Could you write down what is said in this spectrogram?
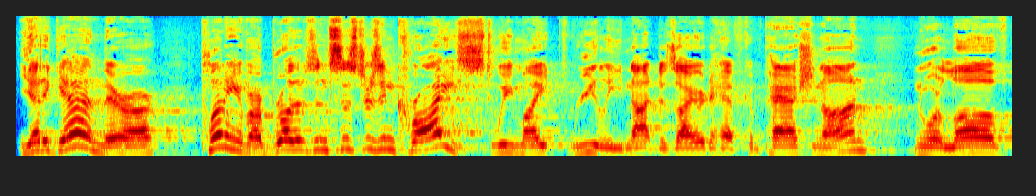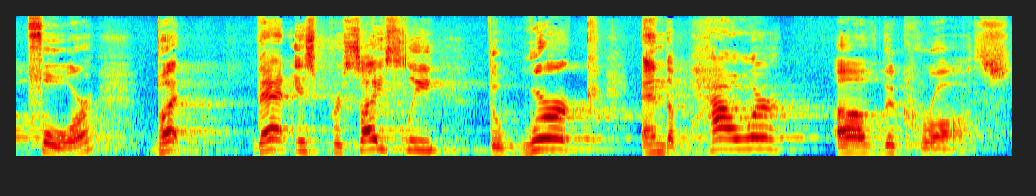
Yet again, there are plenty of our brothers and sisters in Christ we might really not desire to have compassion on nor love for, but that is precisely the work and the power of the cross.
